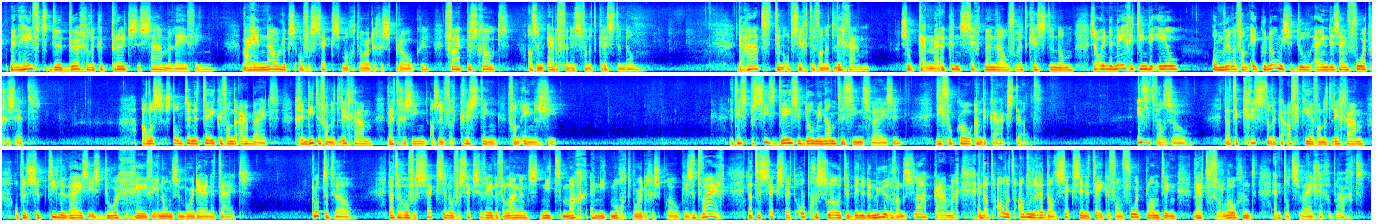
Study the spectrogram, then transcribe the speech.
Men heeft de burgerlijke preutse samenleving, waarin nauwelijks over seks mocht worden gesproken, vaak beschouwd als een erfenis van het christendom. De haat ten opzichte van het lichaam, zo kenmerkend zegt men wel voor het christendom, zou in de 19e eeuw omwille van economische doeleinden zijn voortgezet. Alles stond in het teken van de arbeid. Genieten van het lichaam werd gezien als een verkwisting van energie. Het is precies deze dominante zienswijze die Foucault aan de kaak stelt. Is het wel zo dat de christelijke afkeer van het lichaam op een subtiele wijze is doorgegeven in onze moderne tijd? Klopt het wel dat er over seks en over seksuele verlangens niet mag en niet mocht worden gesproken? Is het waar dat de seks werd opgesloten binnen de muren van de slaapkamer en dat al het andere dan seks in het teken van voortplanting werd verlogend en tot zwijgen gebracht?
